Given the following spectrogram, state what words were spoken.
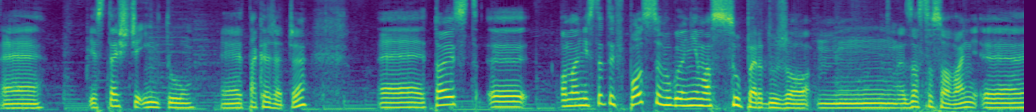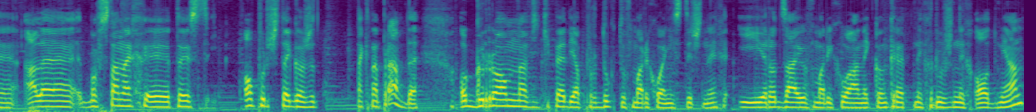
e, jesteście into e, takie rzeczy, e, to jest... Ona niestety w Polsce w ogóle nie ma super dużo mm, zastosowań, e, ale bo w Stanach e, to jest oprócz tego, że tak naprawdę ogromna Wikipedia produktów marihuanistycznych i rodzajów marihuany, konkretnych różnych odmian,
